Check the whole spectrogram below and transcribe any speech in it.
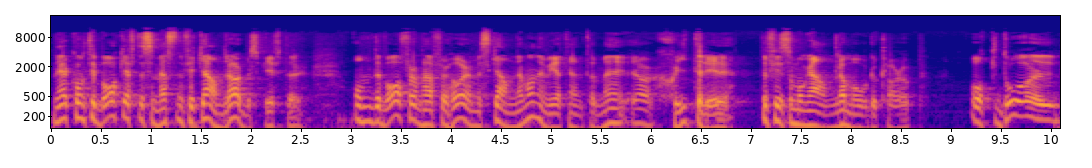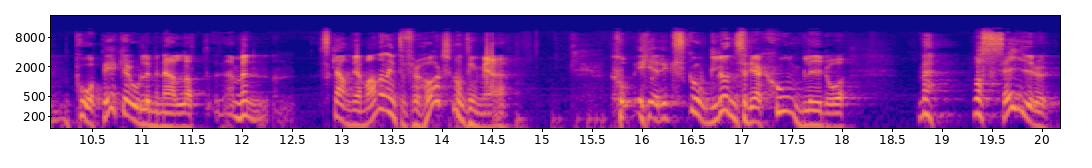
När jag kom tillbaka efter semestern fick jag andra arbetsuppgifter. Om det var för de här förhören med Skandiamannen vet jag inte. Men jag skiter i det. Det finns så många andra mord att klara upp. Och då påpekar Olle Minell att men, Skandiamannen har inte förhörts någonting mer. Och Erik Skoglunds reaktion blir då Men vad säger du?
